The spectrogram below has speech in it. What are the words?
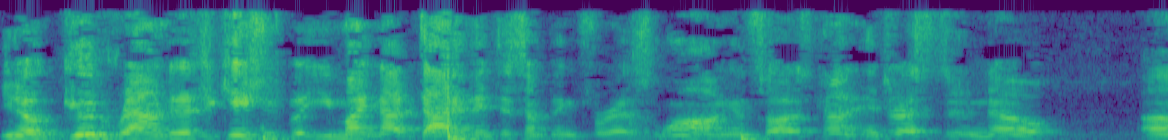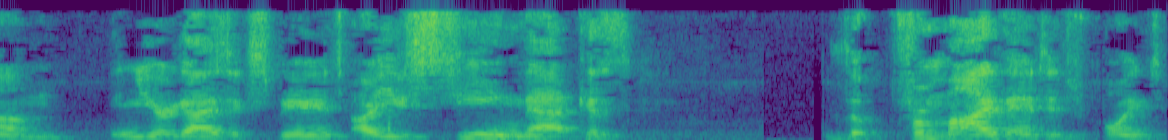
you know, good rounded educations, but you might not dive into something for as long. And so I was kind of interested to know, um, in your guys' experience, are you seeing that? Because from my vantage point,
